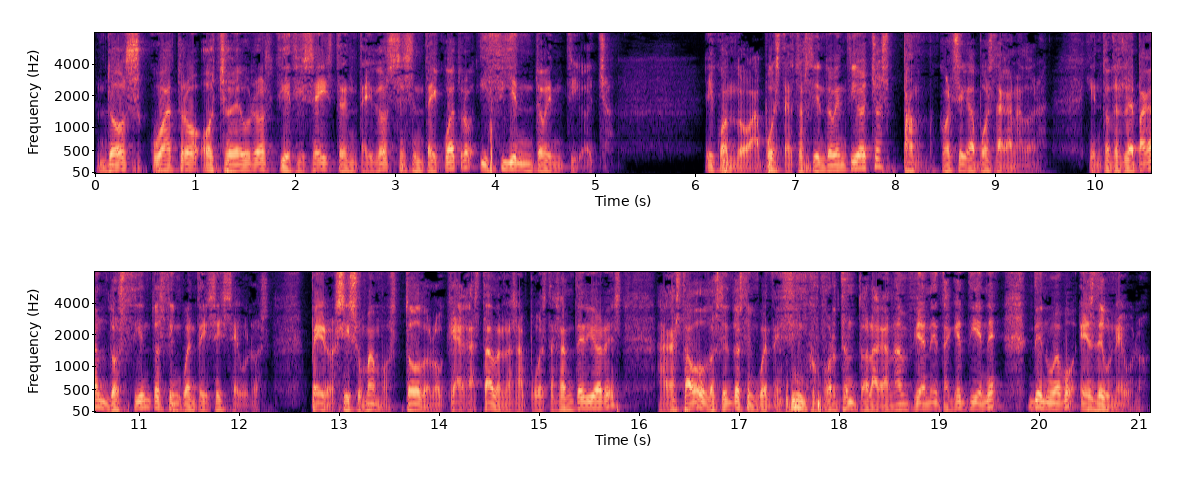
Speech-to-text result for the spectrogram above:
2, 4, 8 euros, 16, 32, 64 y 128. Y cuando apuesta estos 128, ¡pam! consigue apuesta ganadora y entonces le pagan 256 euros. Pero si sumamos todo lo que ha gastado en las apuestas anteriores, ha gastado 255, por tanto la ganancia neta que tiene, de nuevo, es de un euro.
